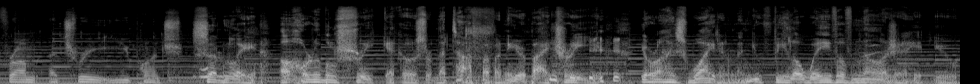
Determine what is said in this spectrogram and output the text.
from a tree you punch. Suddenly, a horrible shriek echoes from the top of a nearby tree. Your eyes widen and you feel a wave of nausea hit you.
